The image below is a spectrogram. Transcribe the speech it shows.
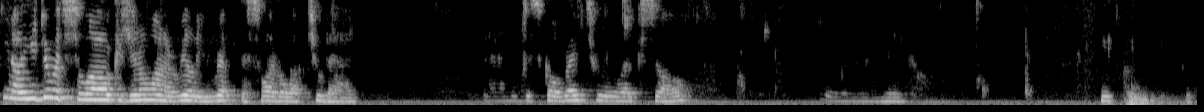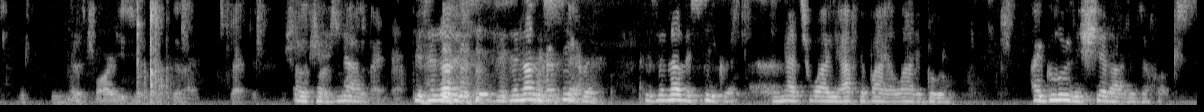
You know, you do it slow, because you don't want to really rip the sluggo up too bad. And you just go right through like so. And there you go. But it's far easier than I expected. I'm sure the Okay, first now- one's a nightmare. There's another, se- there's another secret, there's another secret, and that's why you have to buy a lot of glue. I glue the shit out of the hooks.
